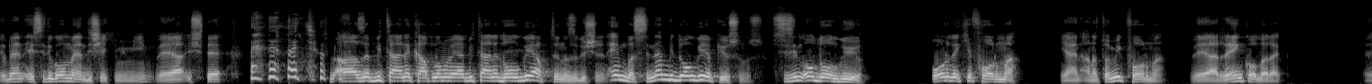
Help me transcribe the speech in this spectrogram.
E ben estetik olmayan diş hekimi miyim? Veya işte Şimdi ağza bir tane kaplama veya bir tane dolgu yaptığınızı düşünün. En basitinden bir dolgu yapıyorsunuz. Sizin o dolguyu oradaki forma yani anatomik forma veya renk olarak e,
